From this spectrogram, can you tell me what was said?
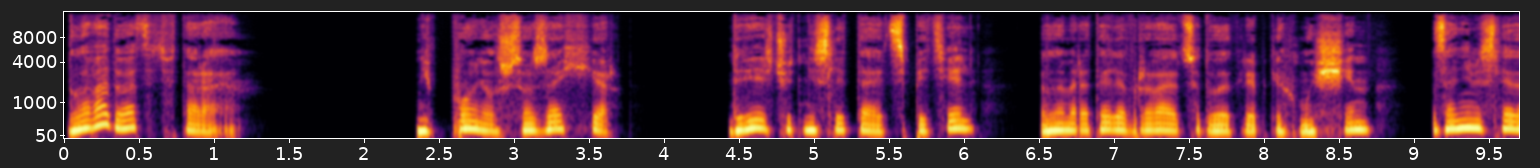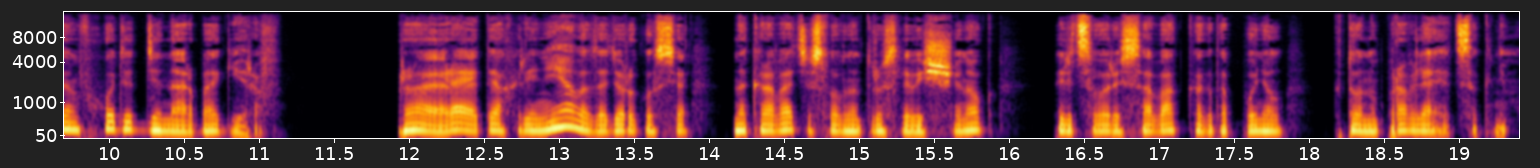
Глава двадцать вторая. Не понял, что за хер. Дверь чуть не слетает с петель, в номер отеля врываются двое крепких мужчин, за ними следом входит Динар Багиров. «Рая, Рая, ты охренела?» — задергался на кровати, словно трусливый щенок, перед сворой собак, когда понял, кто направляется к нему.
